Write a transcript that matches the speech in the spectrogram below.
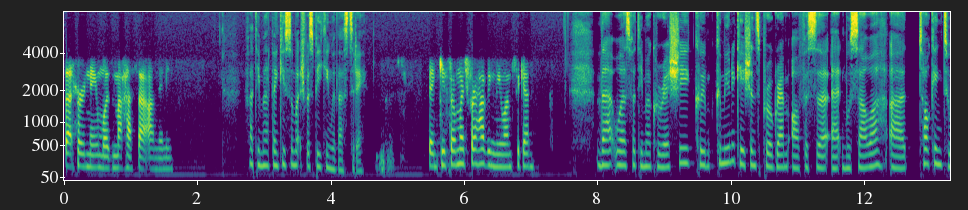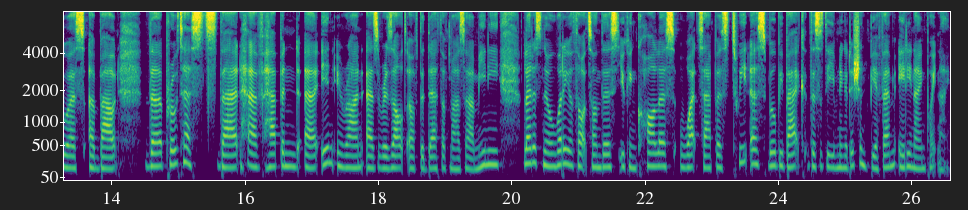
That her name was Mahsa Amini. Fatima, thank you so much for speaking with us today. Thank you so much for having me once again. That was Fatima Qureshi, Communications Program Officer at Musawah, uh, talking to us about the protests that have happened uh, in Iran as a result of the death of Mahsa Amini. Let us know what are your thoughts on this. You can call us, WhatsApp us, tweet us. We'll be back. This is the Evening Edition, BFM 89.9.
